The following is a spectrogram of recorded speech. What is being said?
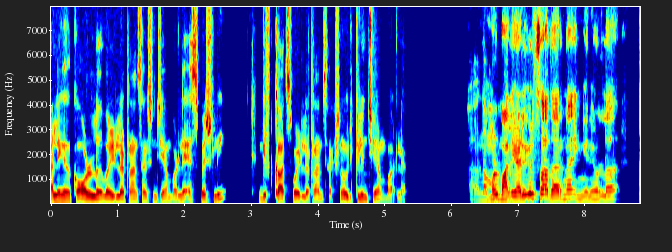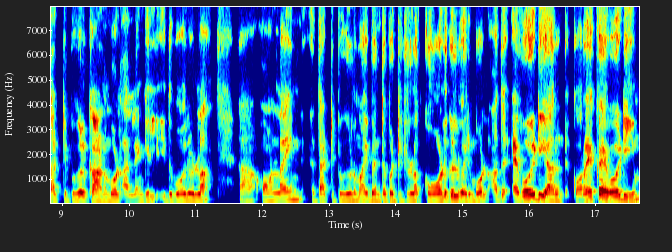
അല്ലെങ്കിൽ കോളിൽ വഴിയുള്ള ട്രാൻസാക്ഷൻ ചെയ്യാൻ പാടില്ല. എസ്പെഷ്യലി ഗിഫ്റ്റ് കാർഡ്സ് വഴിയുള്ള ട്രാൻസാക്ഷൻ ഒരിക്കലും ചെയ്യാൻ പാടില്ല. നമ്മൾ മലയാളികൾ സാധാരണ ഇങ്ങനെയുള്ള തട്ടിപ്പുകൾ കാണുമ്പോൾ അല്ലെങ്കിൽ ഇതുപോലുള്ള ഓൺലൈൻ തട്ടിപ്പുകളുമായി ബന്ധപ്പെട്ടിട്ടുള്ള കോളുകൾ വരുമ്പോൾ അത് അവോയ്ഡ് ചെയ്യാറുണ്ട്. കുറേയൊക്കെ അവോയ്ഡ് ചെയ്യും.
